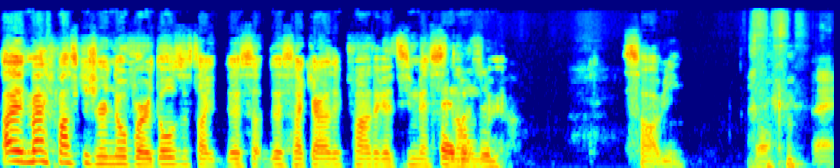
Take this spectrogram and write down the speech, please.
honnêtement, je pense que j'ai une overdose de, de, de soccer depuis vendredi, mais sinon, ça va bien. Bon, ben,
